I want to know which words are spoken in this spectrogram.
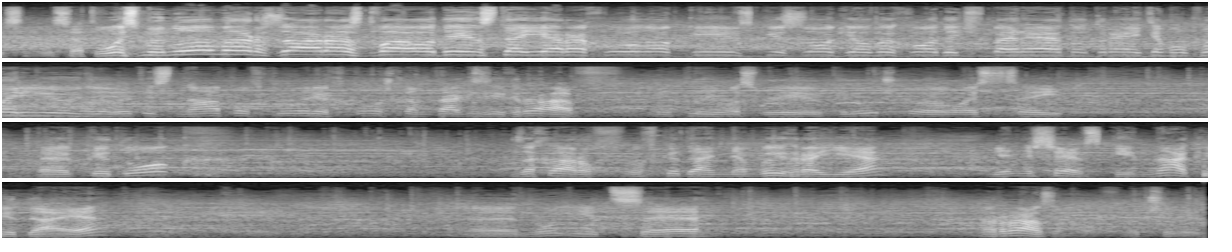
88 номер. Зараз 2-1 стає рахунок. Київський сокіл виходить вперед у третьому періоді. Дивитись на повторі, хто ж там так зіграв мітливо своєю ключкою. Ось цей е, кидок. Захаров вкидання виграє. Янішевський накидає. Е, Ну і це Разумов, вочевидь.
